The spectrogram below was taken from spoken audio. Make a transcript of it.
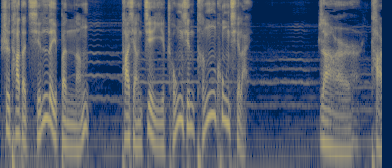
是他的禽类本能。他想借以重新腾空起来，然而他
